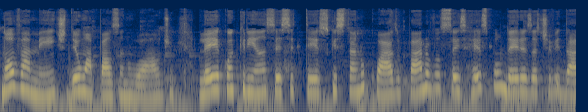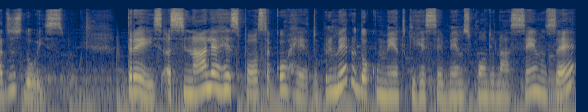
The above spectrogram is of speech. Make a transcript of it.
Novamente, dê uma pausa no áudio, leia com a criança esse texto que está no quadro para vocês responderem as atividades 2. 3. Assinale a resposta correta. O primeiro documento que recebemos quando nascemos é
